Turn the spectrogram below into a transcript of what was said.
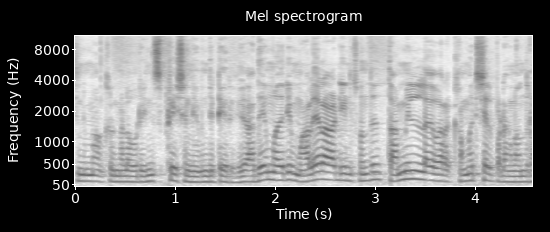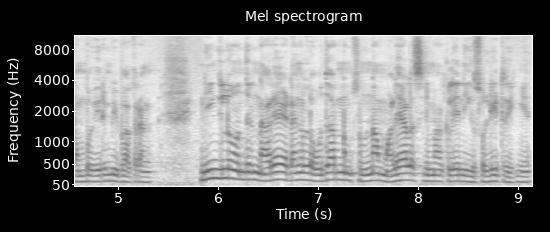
சினிமாக்கள் மேலே ஒரு இன்ஸ்பிரேஷன் இருந்துகிட்டே இருக்குது அதே மாதிரி மலையாள ஆடியன்ஸ் வந்து தமிழில் வர கமர்ஷியல் படங்களை வந்து ரொம்ப விரும்பி பார்க்குறாங்க. நீங்களும் வந்து நிறைய இடங்களில் உதாரணம் சொன்னால் மலையாள சினிமாக்களே நீங்கள் சொல்லிட்டு இருக்கீங்க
